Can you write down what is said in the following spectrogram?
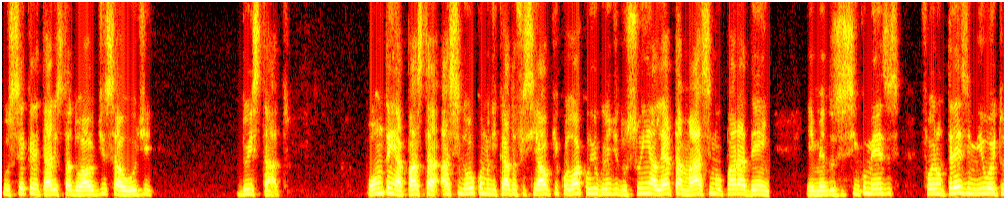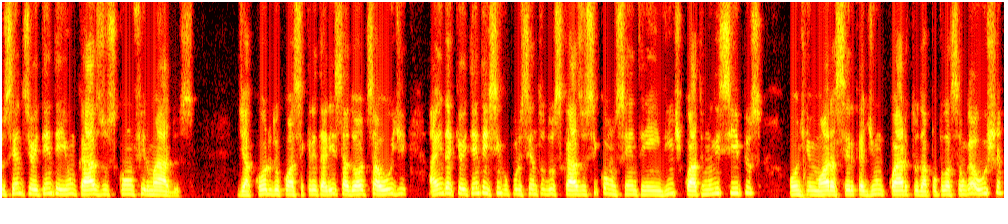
o secretário estadual de saúde do estado. Ontem, a pasta assinou o comunicado oficial que coloca o Rio Grande do Sul em alerta máximo para a dengue. Em menos de cinco meses, foram 13.881 casos confirmados. De acordo com a Secretaria Estadual de Saúde, ainda que 85% dos casos se concentrem em 24 municípios, onde mora cerca de um quarto da população gaúcha,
